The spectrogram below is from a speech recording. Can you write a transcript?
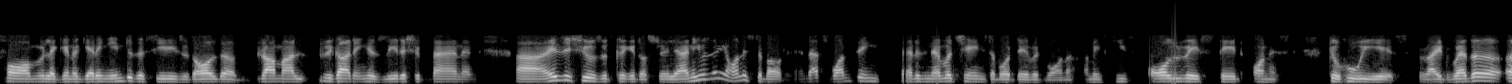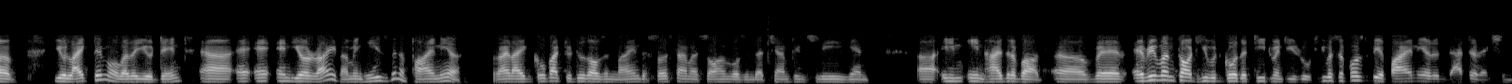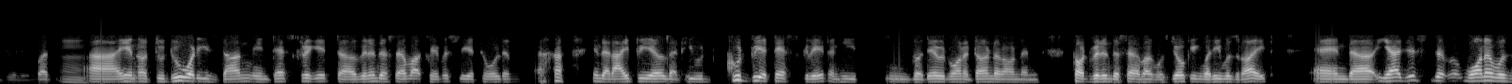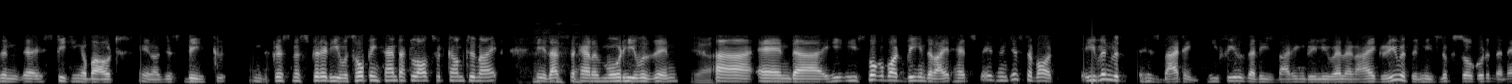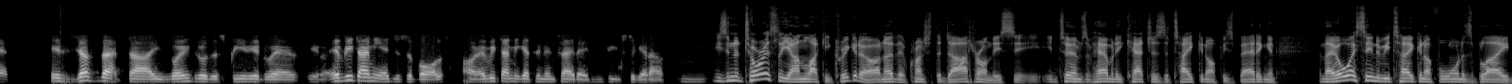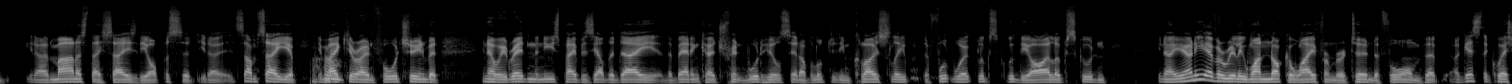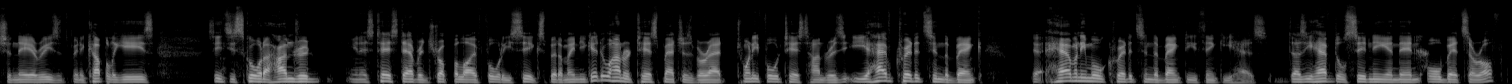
form, like you know, getting into the series with all the drama regarding his leadership ban and uh, his issues with Cricket Australia, and he was very honest about it. And that's one thing that has never changed about David Warner. I mean, he's always stayed honest to who he is, right? Whether uh, you liked him or whether you didn't, uh, and, and you're right. I mean, he's been a pioneer, right? I go back to 2009. The first time I saw him was in that Champions League and uh, in in Hyderabad, uh, where everyone thought he would go the T20 route. He was supposed to be a pioneer in that direction, Julian. But uh, you know, to do what he's done in Test cricket, uh, Virender Sehwag famously had told him in that IPL that he would could be a Test great, and he but David Warner turned around and thought Virender Sehwag was joking, but he was right. And uh, yeah, just uh, Warner was in, uh, speaking about you know just be the Christmas spirit. He was hoping Santa Claus would come tonight. He, that's the kind of mood he was in. Yeah. Uh, and uh, he, he spoke about being in the right headspace and just about even with his batting, he feels that he's batting really well. And I agree with him. He's looked so good in the net. It's just that uh, he's going through this period where you know every time he edges a ball or every time he gets an inside edge, he seems to get out. He's a notoriously unlucky cricketer. I know they've crunched the data on this in terms of how many catches are taken off his batting, and, and they always seem to be taken off Warner's blade. You know, and Marnus, they say, is the opposite. You know, some say you, you uh-huh. make your own fortune, but, you know, we read in the newspapers the other day, the batting coach Trent Woodhill said, I've looked at him closely. The footwork looks good, the eye looks good. And, you know, you only ever really one knock away from a return to form. But I guess the question there is it's been a couple of years since he scored 100. You know, his test average dropped below 46. But I mean, you get to 100 test matches, Bharat, 24 test hundreds. You have credits in the bank. How many more credits in the bank do you think he has? Does he have till Sydney and then all bets are off?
